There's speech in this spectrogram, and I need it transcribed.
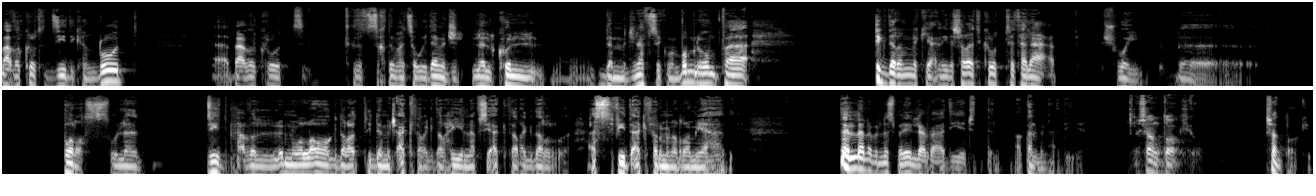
بعض الكروت تزيدك نرود آه، بعض الكروت تقدر تستخدمها تسوي damage للكل وت damage نفسك من ضمنهم ف تقدر إنك يعني إذا شريت كروت تتلاعب شوي بفرص ولا تزيد بعض إنه والله أوه أقدر أعطي damage أكثر أقدر أ heal نفسي أكثر أقدر أستفيد أكثر من الرمية هذه. الا أنا بالنسبة لي اللعبة عادية جدا أقل من عادية. عشان طوكيو. عشان طوكيو.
